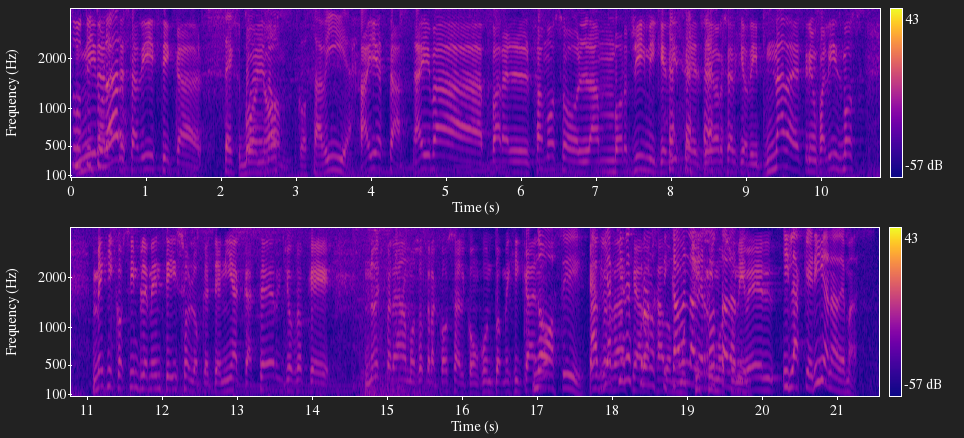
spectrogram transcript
tu Mira titular. las estadísticas. Te Bueno, conozco, sabía. Ahí está, ahí va para el famoso Lamborghini que dice el señor Sergio Dip. Nada de triunfalismos. México simplemente hizo lo que tenía que hacer. Yo creo que no esperábamos otra cosa del conjunto mexicano. No, sí. Es Había quienes pronosticaban la derrota, David. nivel. Y la querían además.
